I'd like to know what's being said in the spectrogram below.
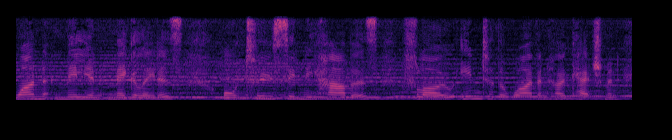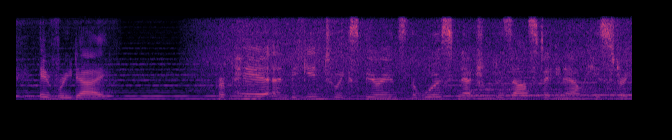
One million megalitres, or two Sydney harbours, flow into the Wivenhoe catchment every day. Prepare and begin to experience the worst natural disaster in our history.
